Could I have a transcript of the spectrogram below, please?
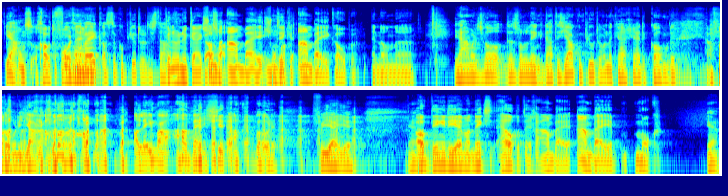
Ja, Ons grote volgende week als de computer er staat. Kunnen we nu kijken als we aanbijen intikken, aanbijen kopen. En dan... eh, Ja, maar dat is wel, dat is wel link. Het is jouw computer, want dan krijg jij de komende, komende jaren alleen maar aan bij shit aangeboden. Via je. Ja. Ook dingen die helemaal niks helpen tegen aanbijen. Aanbijen mok. Ja.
